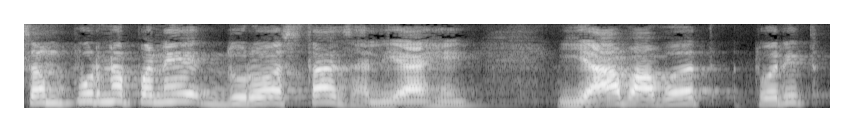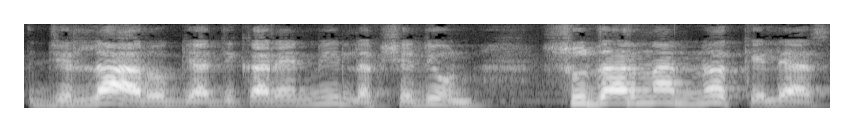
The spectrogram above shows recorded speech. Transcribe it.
संपूर्णपणे दुरवस्था झाली आहे. याबाबत त्वरित जिल्हा आरोग्य अधिकाऱ्यांनी लक्ष देऊन सुधारणा न केल्यास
